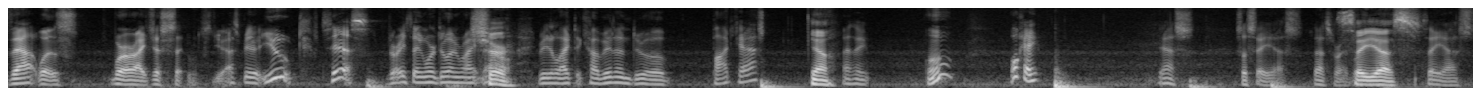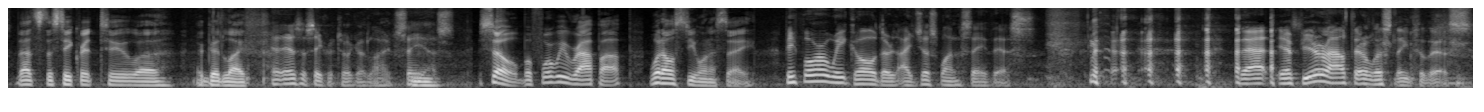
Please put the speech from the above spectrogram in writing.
that was where I just said, you asked me, you, this very thing we're doing right Sure. now. Would you like to come in and do a podcast? Yeah. I think, oh, okay. Yes. So say yes. That's right. Say yes. Say yes. That's the secret to uh, a good life. It is a secret to a good life. Say Mm. yes. So, before we wrap up, what else do you want to say? Before we go there, I just want to say this. that if you're out there listening to this,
